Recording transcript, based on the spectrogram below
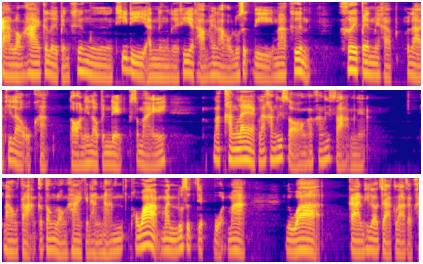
การร้องไห้ก็เลยเป็นเครื่องมือที่ดีอันหนึ่งเลยที่จะทำให้เรารู้สึกดีมากขึ้น เคยเป็นไหมครับ เวลาที่เราอกหักตอนที่เราเป็นเด็กสมัยรักครั้งแรกและครั้งที่สองครั้งที่สามเนี่ยเราต่างก็ต้องร้องไห้กันทางนั้น เพราะว่ามันรู้สึกเจ็บปวดมาก หรือว่าการที่เราจากลากับใคร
